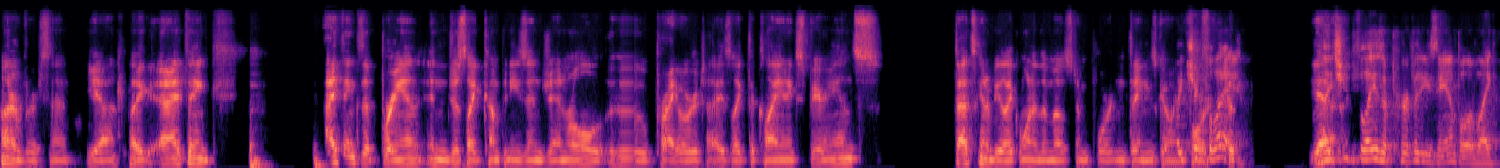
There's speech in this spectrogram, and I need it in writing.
100%. Yeah. Like, I think I think the brand and just like companies in general who prioritize like the client experience, that's going to be like one of the most important things going like Chick Fil A. Yeah, like Chick Fil A is a perfect example of like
